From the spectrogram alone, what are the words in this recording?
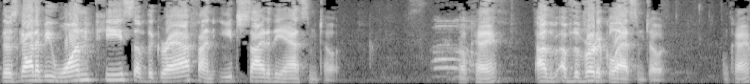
there's got to be one piece of the graph on each side of the asymptote. oh, Okay? Of, of the vertical asymptote. Okay?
